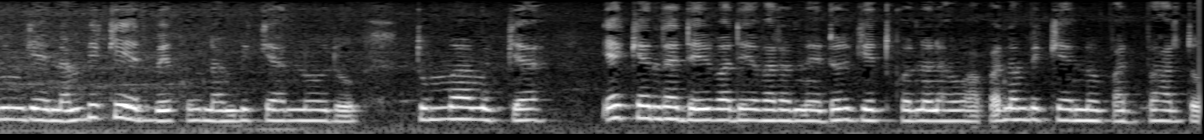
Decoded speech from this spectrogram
ನಿಮಗೆ ನಂಬಿಕೆ ಇರಬೇಕು. ನಂಬಿಕೆ ಅನ್ನೋದು ತುಂಬ ಮುಖ್ಯ. ಏಕೆಂದರೆ ದೇವ ದೇವರನ್ನು ಎದುರಿಗೆ ಇಟ್ಕೊಂಡು ನಾವು ಅಪನಂಬಿಕೆಯನ್ನು ಪಡಬಾರ್ದು.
